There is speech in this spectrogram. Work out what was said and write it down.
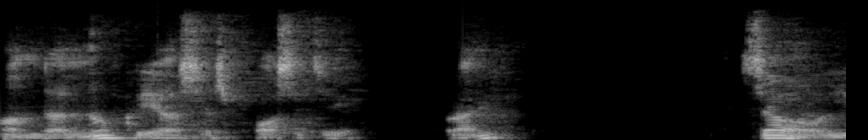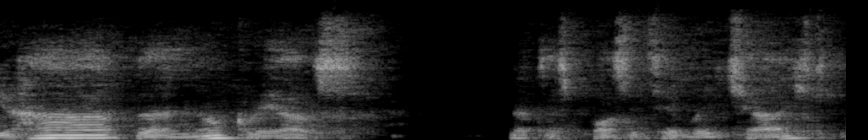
on the nucleus is positive, right? So you have the nucleus that is positively charged.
